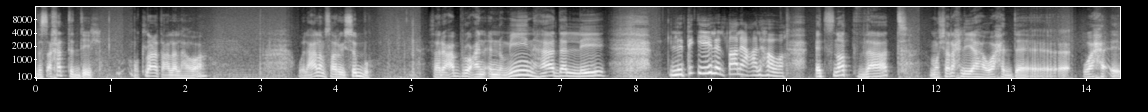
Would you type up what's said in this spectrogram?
بس أخذت ال deal وطلعت على الهواء والعالم صاروا يسبوا. صاروا يعبروا عن إنه مين هذا اللي الثقيل اللي طالع على الهواء it's not that ما شرح لي إياها واحد واحد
